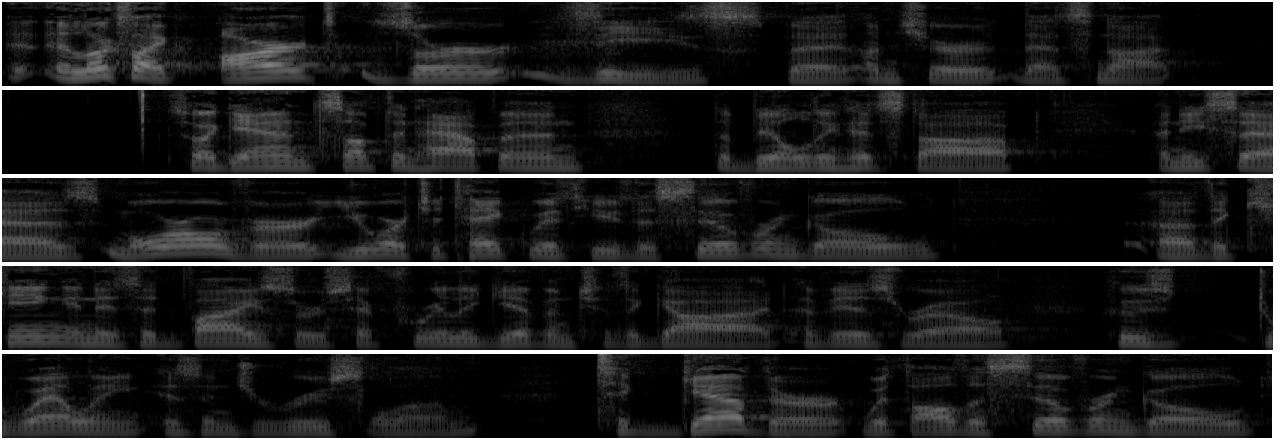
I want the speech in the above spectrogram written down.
It, looks like Artaxerxes, but I'm sure that's not. So again, something happened. The building had stopped. And he says, Moreover, you are to take with you the silver and gold uh, the king and his advisors have freely given to the God of Israel, whose dwelling is in Jerusalem, together with all the silver and gold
